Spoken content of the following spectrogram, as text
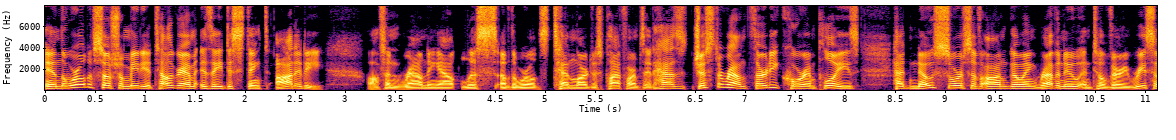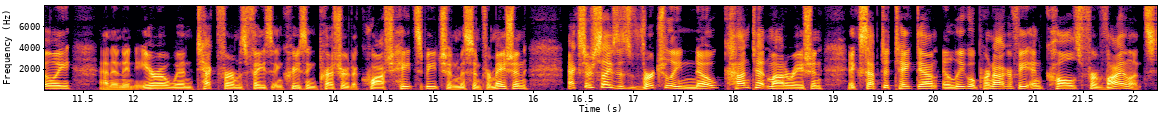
in the world of social media, Telegram is a distinct oddity often rounding out lists of the world's 10 largest platforms. It has just around 30 core employees, had no source of ongoing revenue until very recently, and in an era when tech firms face increasing pressure to quash hate speech and misinformation, exercises virtually no content moderation except to take down illegal pornography and calls for violence.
